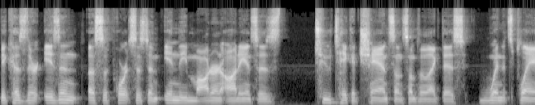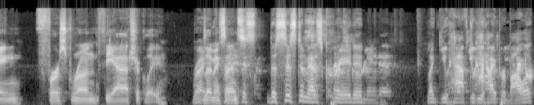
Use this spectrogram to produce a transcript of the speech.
because there isn't a support system in the modern audiences to take a chance on something like this when it's playing first run theatrically Right. does that make sense The, the system has created, like you have to be hyperbolic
